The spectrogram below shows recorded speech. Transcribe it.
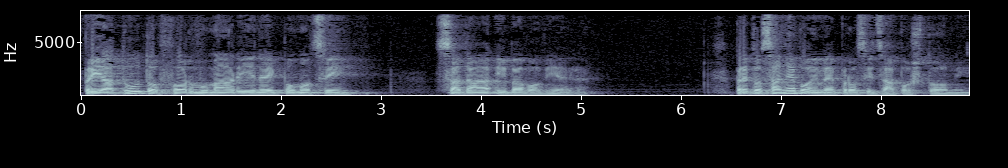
Prijať túto formu Máriinej pomoci sa dá iba vo viere. Preto sa nebojme prosiť za poštolmi.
